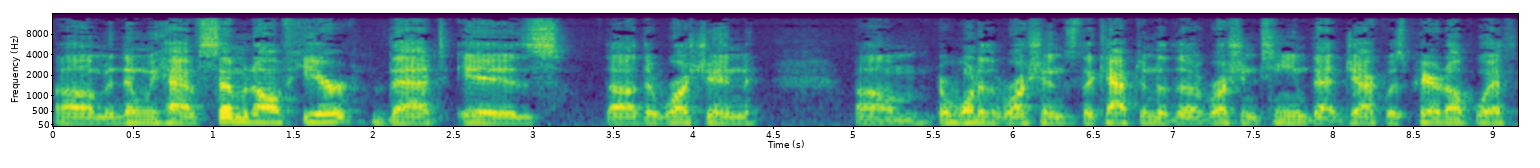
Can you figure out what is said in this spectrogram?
Um, and then we have Semenov here, that is uh, the Russian, um, or one of the Russians, the captain of the Russian team that Jack was paired up with.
